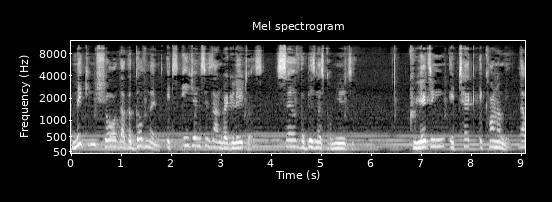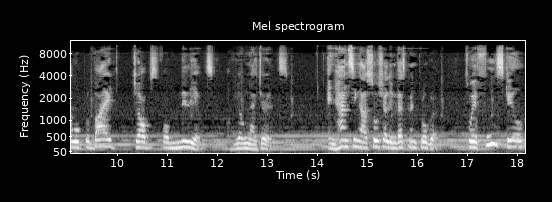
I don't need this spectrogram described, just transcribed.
Making sure that the government, its agencies and regulators serve the business community, creating a tech economy that will provide jobs for millions of young Nigerians, enhancing our social investment program to a full-scale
